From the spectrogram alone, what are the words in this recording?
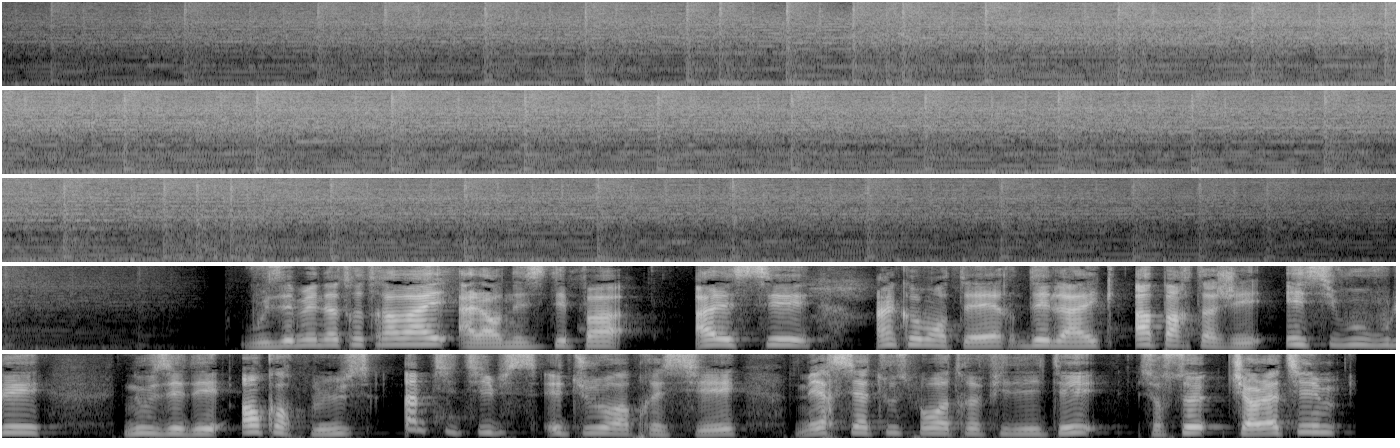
Vous aimez notre travail? Alors n'hésitez pas à laisser un commentaire, des likes, à partager. Et si vous voulez nous aider encore plus, un petit tips est toujours apprécié. Merci à tous pour votre fidélité. Sur ce, ciao la team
